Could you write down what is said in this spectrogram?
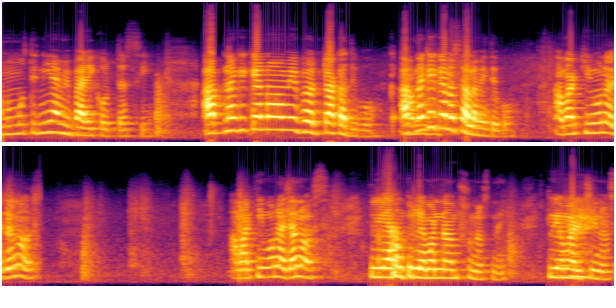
অনুমতি নিয়ে আমি বাড়ি করতেছি। আপনাকে কেন আমি টাকা দিব? আপনাকে কেন সালামি দেব? আমার কি মনে হয় জানোস? আমার কি মনে হয় জানোস? তুই এখন তুই আমার নাম শুনস নাই তুই আমার চিনস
